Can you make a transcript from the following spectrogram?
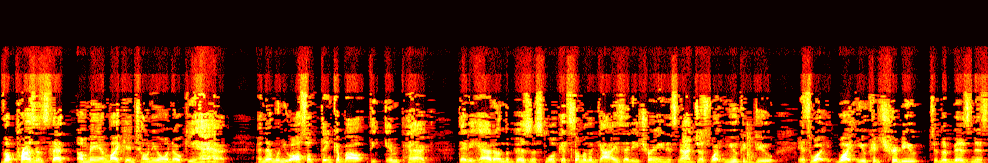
the presence that a man like Antonio Inoki had. And then when you also think about the impact that he had on the business, look at some of the guys that he trained. It's not just what you can do, it's what, what you contribute to the business.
